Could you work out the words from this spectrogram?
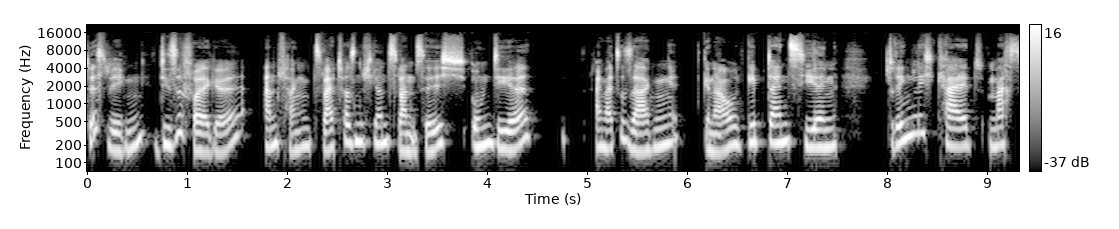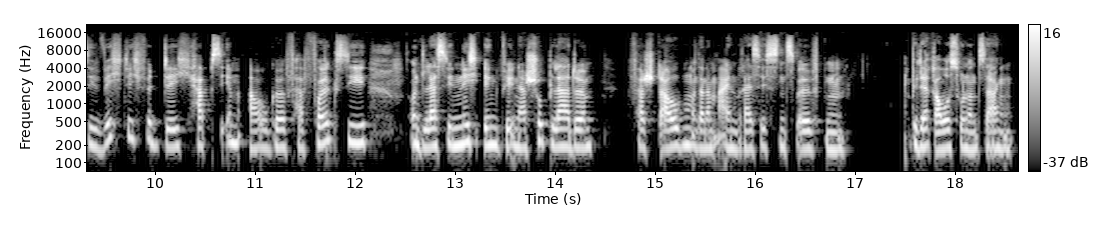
Deswegen diese Folge Anfang 2024, um dir einmal zu sagen, genau, gib deinen Zielen Dringlichkeit, mach sie wichtig für dich, hab sie im Auge, verfolg sie und lass sie nicht irgendwie in der Schublade verstauben und dann am 31.12. wieder rausholen und sagen,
